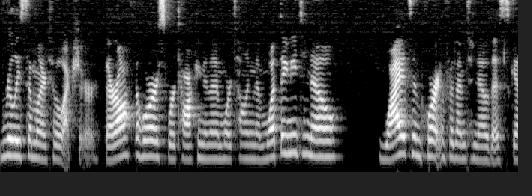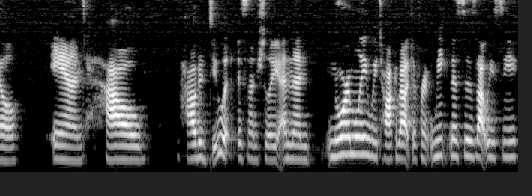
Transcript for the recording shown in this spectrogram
really similar to the lecture. They're off the horse, we're talking to them, we're telling them what they need to know, why it's important for them to know this skill, and how, how to do it, essentially. And then normally we talk about different weaknesses that we see,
